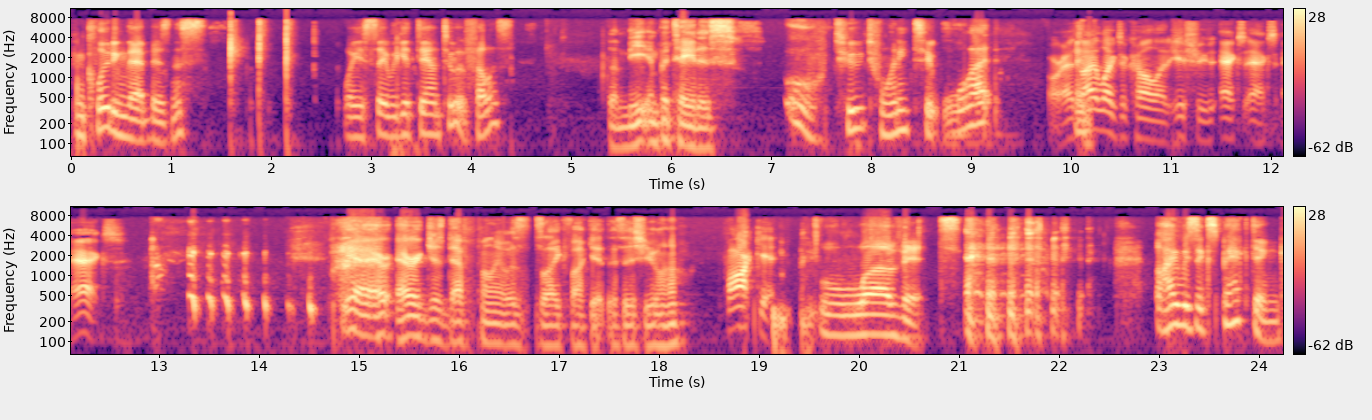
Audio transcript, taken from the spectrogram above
concluding that business, what do you say we get down to it, fellas? The meat and potatoes. Ooh, 222. What? Or as And- I like to call it, issue XXX. Yeah, Er- Erik just definitely was like, fuck it, this issue, huh? Fuck it. Love it. I was expecting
